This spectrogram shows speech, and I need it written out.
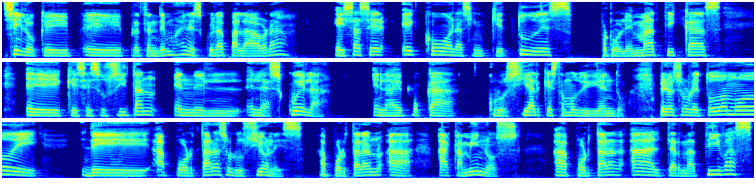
Sí, lo que eh, pretendemos en Escuela Palabra es hacer eco a las inquietudes problemáticas que se suscitan en, el, en la escuela en la época crucial que estamos viviendo, pero sobre todo a modo de, aportar a soluciones, aportar a, a, caminos, aportar a alternativas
